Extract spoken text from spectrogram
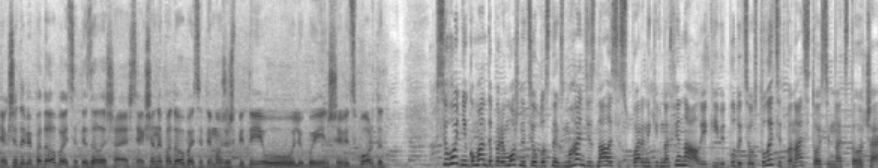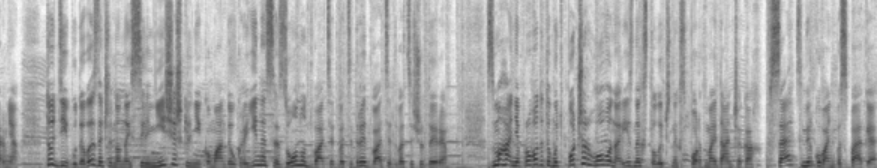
якщо тобі подобається, ти залишаєшся. Якщо не подобається, ти можеш піти у будь-який інший від спорту. Сьогодні команди переможниці обласних змагань дізналися суперників на фінал, який відбудеться у столиці 12-17 червня. Тоді буде визначено найсильніші шкільні команди України сезону 2023-2024. Змагання проводитимуть почергово на різних столичних спортмайданчиках. Все з міркувань безпеки.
